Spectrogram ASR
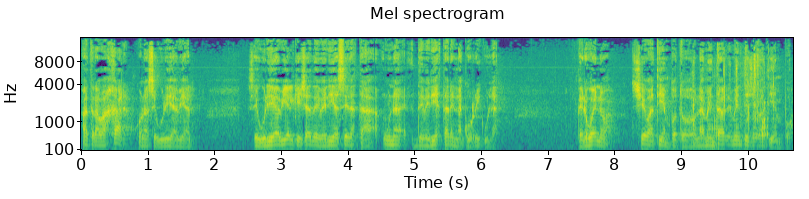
a trabajar con la seguridad vial. Seguridad vial que ya debería ser hasta una debería estar en la currícula. Pero bueno, lleva tiempo todo, lamentablemente lleva tiempo.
